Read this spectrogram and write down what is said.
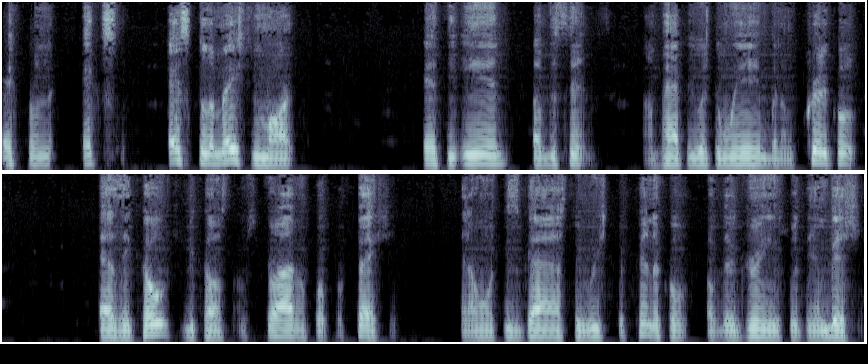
exclamation mark at the end of the sentence. I'm happy with the win, but I'm critical as a coach because I'm striving for perfection. And I want these guys to reach the pinnacle of their dreams with ambition.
